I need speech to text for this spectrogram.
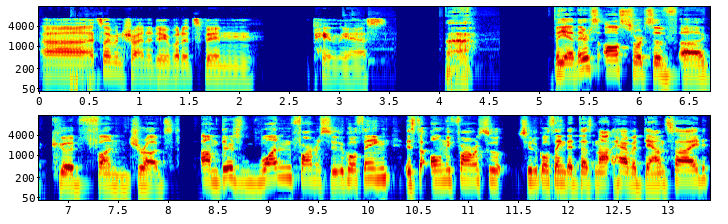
Uh, that's what I've been trying to do, but it's been a pain in the ass. Ah, But yeah, there's all sorts of uh, good, fun drugs. Um, there's one pharmaceutical thing. Is the only pharmaceutical thing that does not have a downside.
